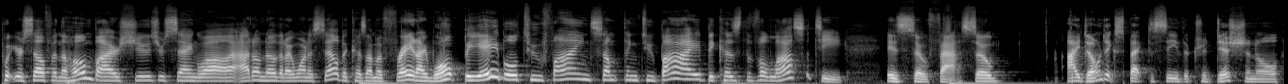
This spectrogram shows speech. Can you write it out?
put yourself in the home buyer's shoes. You're saying, well, I don't know that I want to sell because I'm afraid I won't be able to find something to buy because the velocity is so fast. So I don't expect to see the traditional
